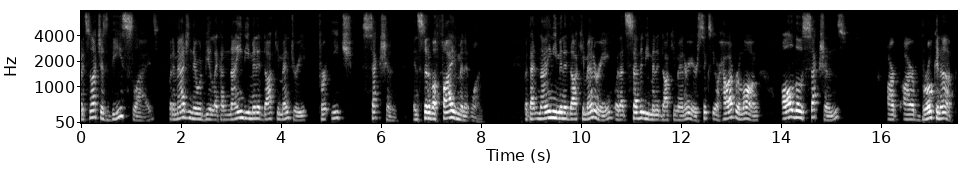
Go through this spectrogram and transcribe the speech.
but it's not just these slides but imagine there would be like a 90 minute documentary for each section instead of a five minute one. But that 90 minute documentary or that 70 minute documentary or 60 or however long, all those sections are, are broken up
